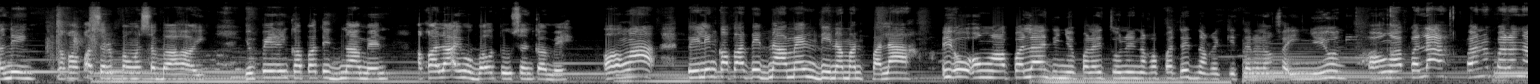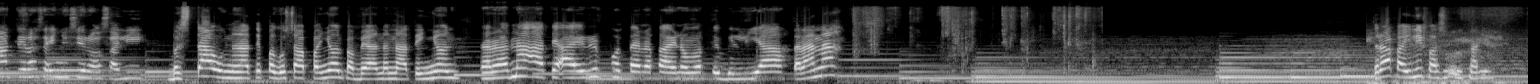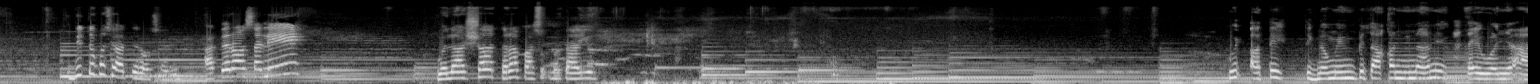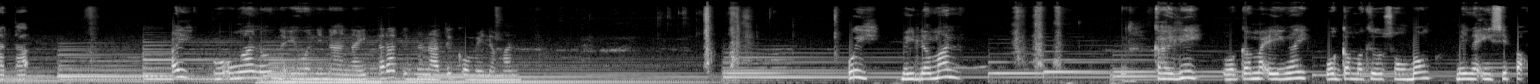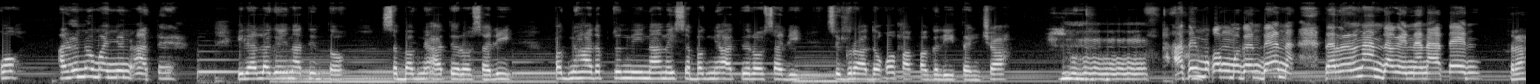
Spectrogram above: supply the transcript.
Naning, nakakasarap pa nga sa bahay. Yung piling kapatid namin, akalain mo ba utusan kami? Oo nga, piling kapatid namin, di naman pala. Ay, oo nga pala. Hindi niyo pala tunay na kapatid. Nakikita na lang sa inyo yun. Oo nga pala, paano pala natira sa inyo si Rosalie? Basta, wag na natin pag-usapan yon, pabayaan na natin yon. Tara na, Ate Irene, punta na tayo ng Montevideo. Tara na. Tara, Kylie, pasok ulit tayo. Dito ba si Ate Rosalie? Ate Rosalie! Wala siya. Tara, pasok na tayo. Uy, ate, tignan mo yung pitakan ni nanay. Naiwan niya ata. Ay, oo nga no, naiwan ni nanay. Tara, tignan natin kung may laman. Uy, may laman. Kylie, huwag ka maingay. Huwag ka magsusumbong. May naisip ako. Ano naman yun, ate? Ilalagay natin to sa bag ni ate Rosalie. Pag nahanap to ni nanay sa bag ni ate Rosalie, sigurado ko papagalitan siya. Ate, mukhang maganda na. Tara na, andangin na natin. Tara.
